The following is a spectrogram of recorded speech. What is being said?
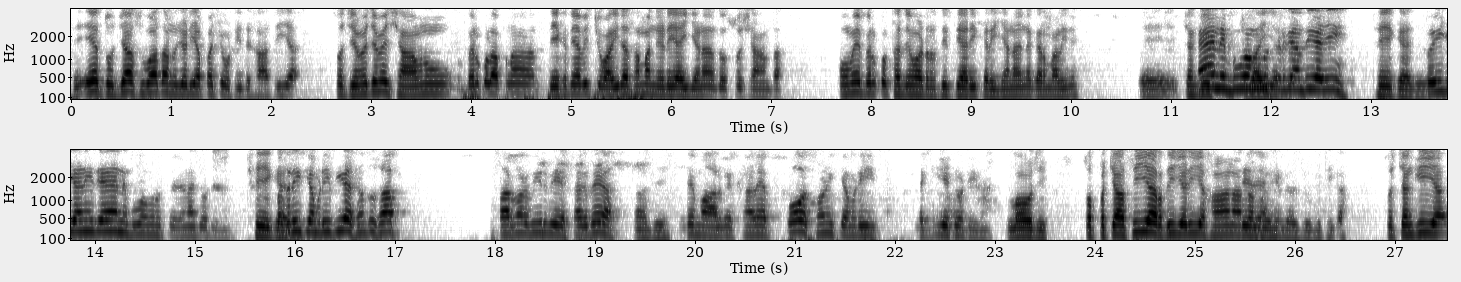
ਤੇ ਇਹ ਦੂਜਾ ਸੂਆ ਤੁਹਾਨੂੰ ਜਿਹੜੀ ਆਪਾਂ ਝੋਟੀ ਦਿਖਾਤੀ ਆ ਸੋ ਜਿਵੇਂ ਜਿਵੇਂ ਸ਼ਾਮ ਨੂੰ ਬਿਲਕੁਲ ਆਪਣਾ ਦੇਖਦੇ ਆ ਵੀ ਚਵਾਈ ਦਾ ਸਮਾਂ ਨੇੜੇ ਆਈ ਜਾਣਾ ਦੋਸਤੋ ਸ਼ਾਮ ਦਾ ਉਵੇਂ ਬਿਲਕੁਲ ਥੱਲੇ ਆਰਡਰ ਦੀ ਤਿਆਰੀ ਕਰੀ ਜਾਣਾ ਇਹਨੇ ਕਰਮ ਵਾਲੀ ਨੇ। ਤੇ ਐ ਚੰਗੀ ਨਿੰਬੂ ਵਾਂਗੂ। ਚੜ ਜਾਂਦੀ ਹੈ ਜੀ। ਠੀਕ ਹੈ ਜੀ। ਕੋਈ ਜਾਣੀ ਤੇ ਐ ਨਿੰਬੂ ਵਾਂਗੂ ਚੜ ਜਾਣਾ ਝੋਟੀ ਠੀਕ ਹੈ ਪਤਲੀ ਚਮੜੀ ਦੀ ਹੈ ਸੰਧੂ ਸਾਹਿਬ। ਫਾਰਮਰ ਵੀਰ ਵੇਚ ਸਕਦੇ ਆ। ਹਾਂਜੀ। ਜਿਹੜੇ ਮਾਲ ਵੇਖਣ ਵਾਲੇ ਬਹੁਤ ਸੋਹਣੀ ਚਮੜੀ ਲੱਗੀ ਹੈ ਝੋਟੀ ਨੂੰ। ਲਓ ਜੀ। ਸੋ 85000 ਦੀ ਜਿਹੜੀ ਆ ਹਾਂ ਨਾ ਤੁਹਾਨੂੰ ਇਹ। ਮਿਲ ਜੂਗੀ ਠੀਕ ਆ। ਸੋ ਚੰਗੀ ਆ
